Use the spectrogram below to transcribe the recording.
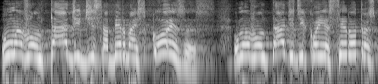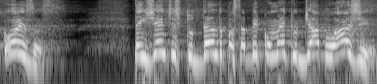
Uma vontade de saber mais coisas, uma vontade de conhecer outras coisas. Tem gente estudando para saber como é que o diabo age.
